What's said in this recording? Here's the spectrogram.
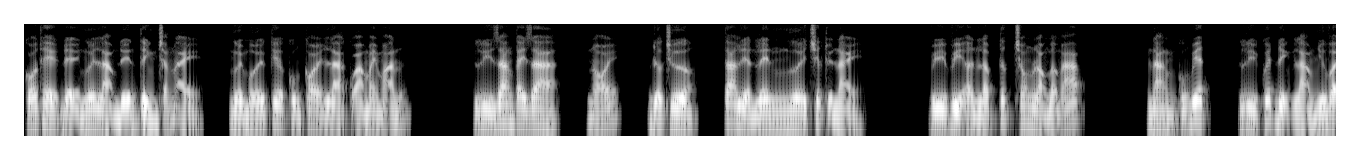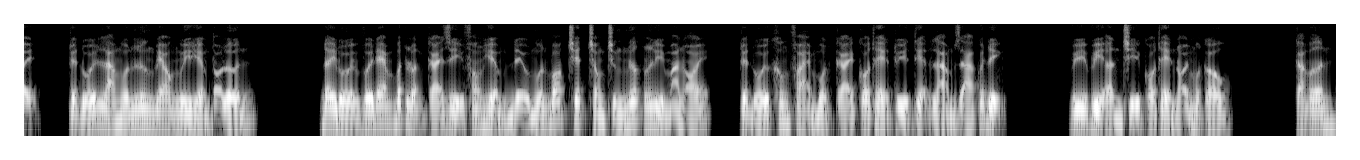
Có thể để ngươi làm đến tình trạng này, người mới kia cũng coi là quá may mắn. Lý giang tay ra, nói, được chưa, ta liền lên ngươi chiếc thuyền này. Vì vị ẩn lập tức trong lòng ấm áp. Nàng cũng biết, Lý quyết định làm như vậy, tuyệt đối là muốn lưng đeo nguy hiểm to lớn. Đây đối với đem bất luận cái gì phong hiểm đều muốn bóp chết trong trứng nước lì mà nói, tuyệt đối không phải một cái có thể tùy tiện làm ra quyết định. Vì vị ẩn chỉ có thể nói một câu. Cảm ơn.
